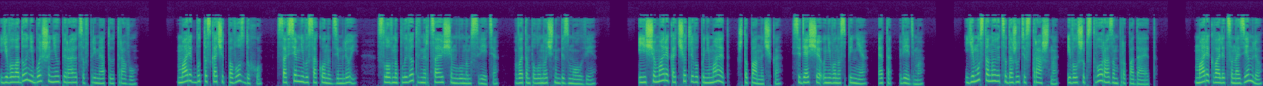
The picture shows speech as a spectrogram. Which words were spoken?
Его ладони больше не упираются в примятую траву. Марик будто скачет по воздуху, совсем невысоко над землей, словно плывет в мерцающем лунном свете, в этом полуночном безмолвии. И еще Марик отчетливо понимает, что панночка, сидящая у него на спине, это ведьма. Ему становится до жути страшно, и волшебство разом пропадает. Марик валится на землю,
